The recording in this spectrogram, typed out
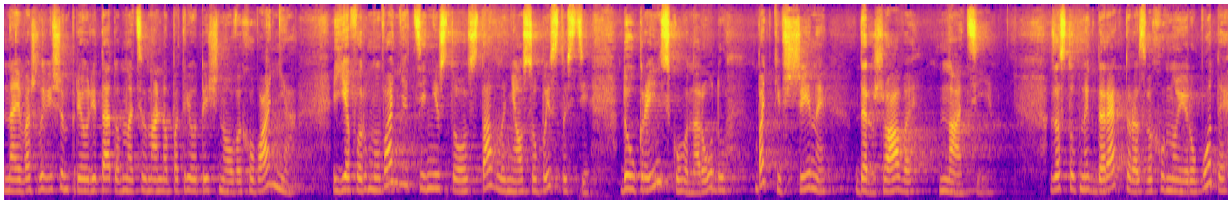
Найважливішим пріоритетом національно-патріотичного виховання є формування цінністого ставлення особистості до українського народу, батьківщини, держави, нації. Заступник директора з виховної роботи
